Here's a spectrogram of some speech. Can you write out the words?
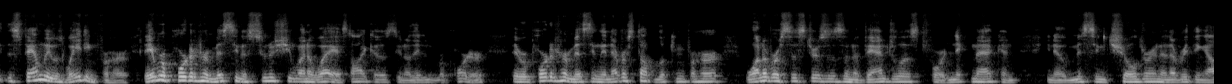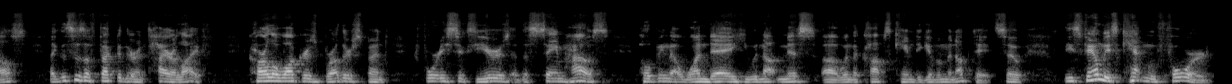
this family was waiting for her. They reported her missing as soon as she went away. It's not like because you know they didn't report her. They reported her missing. They never stopped looking for her. One of her sisters is an evangelist for NCMEC and you know missing children and everything else. Like this has affected their entire life. Carla walker's brother spent 46 years at the same house hoping that one day he would not miss uh, when the cops came to give him an update. So these families can't move forward.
